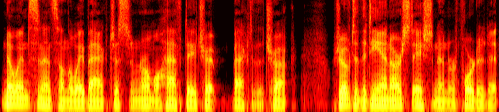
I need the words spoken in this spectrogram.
No incidents on the way back, just a normal half day trip back to the truck. We drove to the DNR station and reported it.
